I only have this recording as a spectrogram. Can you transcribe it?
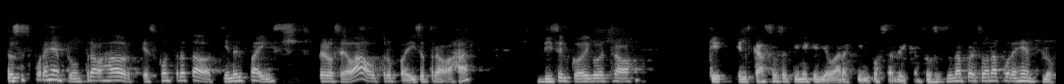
Entonces, por ejemplo, un trabajador que es contratado aquí en el país, pero se va a otro país a trabajar, dice el Código de Trabajo que el caso se tiene que llevar aquí en Costa Rica. Entonces, una persona, por ejemplo,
